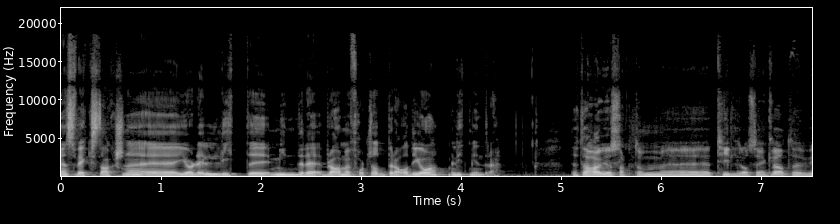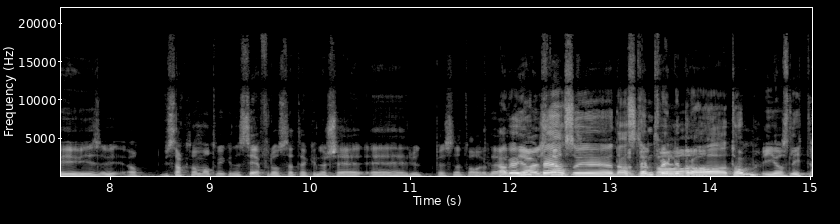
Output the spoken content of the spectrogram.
Mens vekstaksjene eh, gjør det litt eh, mindre bra, men fortsatt bra de òg, men litt mindre. Dette har vi jo snakket om eh, tidligere også, egentlig. At vi, vi, at vi, snakket om at vi kunne se for oss at dette kunne skje eh, rundt presidentvalget. Det, ja, vi har gjort det. Stemt, altså, det har stemt veldig bra, Tom. Gi oss litt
